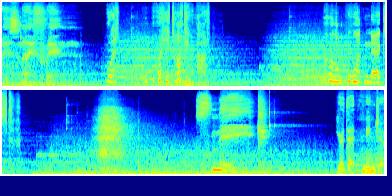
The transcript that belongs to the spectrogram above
is my friend? What? What are you talking about? Oh, what next? Snake. You're that ninja.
